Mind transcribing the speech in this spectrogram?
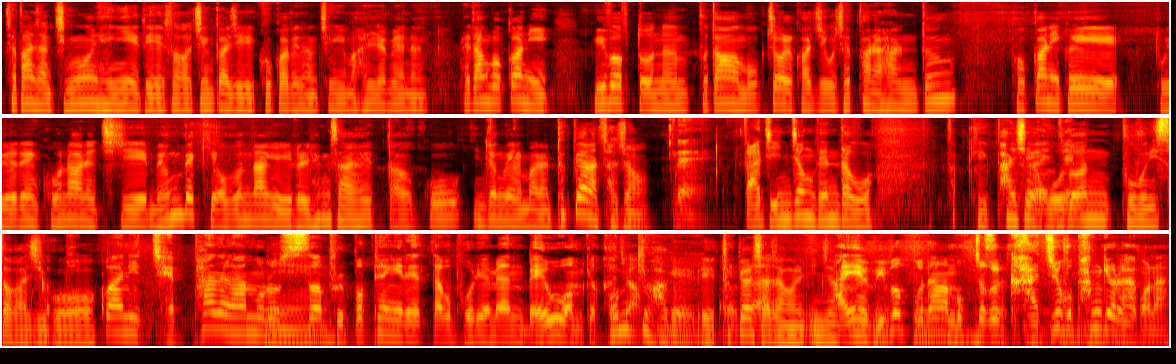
재판상 직무원 행위에 대해서 지금까지 국가배상 책임을 하려면은 해당 법관이 위법 또는 부당한 목적을 가지고 재판을 하는 등 법관이 그에 부여된 권한의 취지에 명백히 어긋나게 이를 행사했다고 인정될 만한 특별한 사정까지 네. 인정된다고 그 판시에 그러니까 오던 부분이 있어가지고 법관이 재판을 함으로써 예. 불법 행위를 했다고 보려면 매우 엄격하죠. 엄격하게 예, 특별 그러니까 사정을 인정. 아예 위법 부당한 목적을 가지고 판결을 하거나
